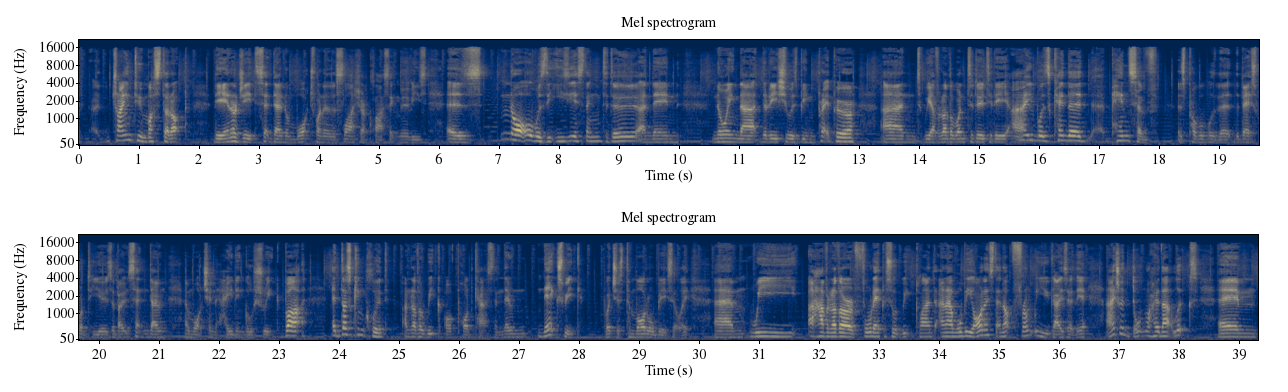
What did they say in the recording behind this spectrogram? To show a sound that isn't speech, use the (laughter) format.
trying to muster up the energy to sit down and watch one of the slasher classic movies is not always the easiest thing to do. And then knowing that the ratio has been pretty poor and we have another one to do today, I was kind of pensive. Is probably the, the best word to use about sitting down and watching Hide and Go Shriek. But it does conclude another week of podcasting. Now, next week, which is tomorrow basically, um, we have another four episode week planned, and I will be honest and upfront with you guys out there. I actually don't know how that looks. Um,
